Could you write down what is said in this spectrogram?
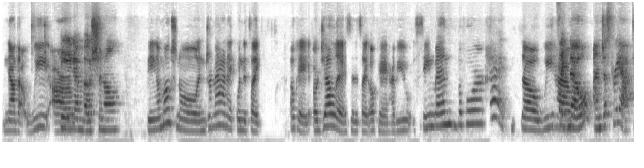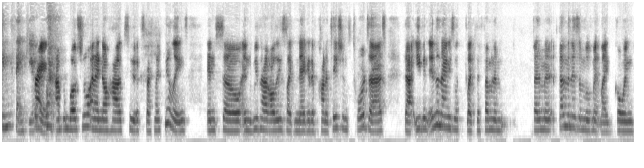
now that we are being emotional. Being emotional and dramatic when it's like okay, or jealous, and it's like, okay, have you seen men before? Right. So we it's have like, no, I'm just reacting. Thank you. Right. I'm emotional, and I know how to express my feelings, and so, and we've had all these like negative connotations towards us that even in the 90s with like the feminine, feminine feminism movement like going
